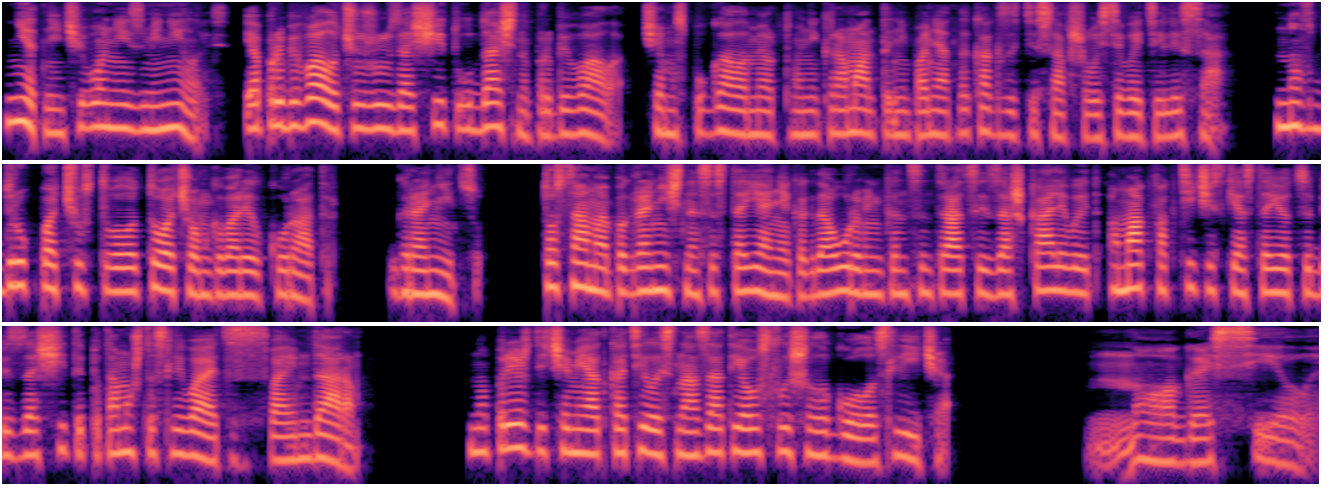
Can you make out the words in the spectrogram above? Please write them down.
Нет, ничего не изменилось. Я пробивала чужую защиту, удачно пробивала, чем испугала мертвого некроманта, непонятно как затесавшегося в эти леса. Но вдруг почувствовала то, о чем говорил куратор. Границу. То самое пограничное состояние, когда уровень концентрации зашкаливает, а маг фактически остается без защиты, потому что сливается со своим даром. Но прежде чем я откатилась назад, я услышала голос Лича. «Много силы!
